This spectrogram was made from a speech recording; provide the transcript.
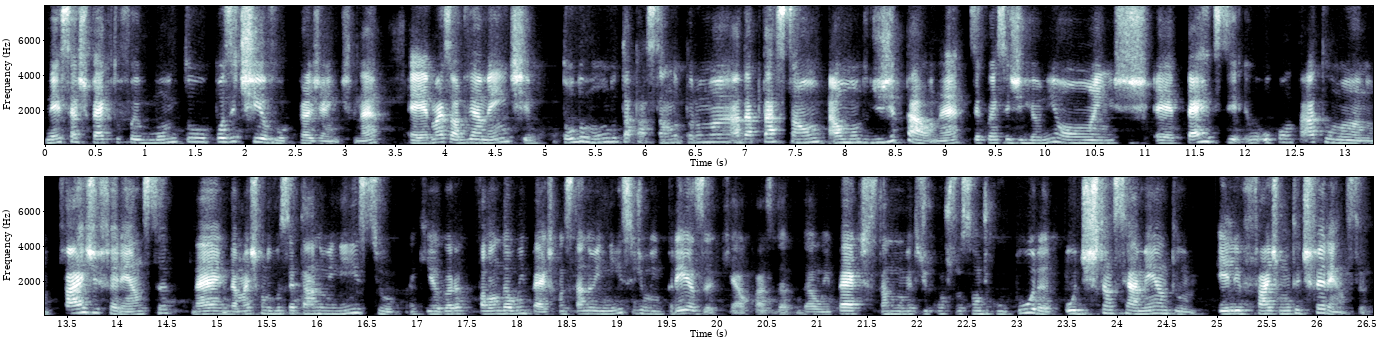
nesse aspecto foi muito positivo para a gente, né? É, mas, obviamente, todo mundo está passando por uma adaptação ao mundo digital, né? Sequências de reuniões, é, perde-se o, contato humano, faz diferença, né? Ainda mais quando você está no início, aqui agora falando da Wimpact, quando você está no início de uma empresa, que é o caso da, da Wimpact, você está no momento de construção de cultura, o distanciamento, ele faz muita diferença.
